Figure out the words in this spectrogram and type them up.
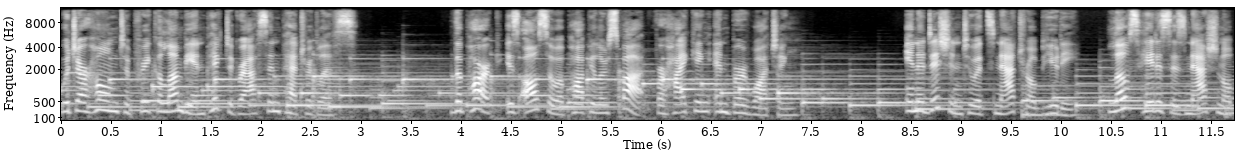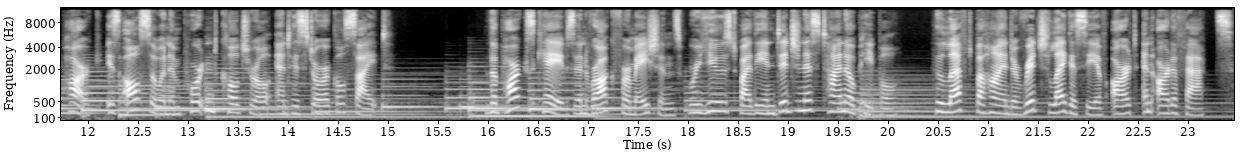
which are home to pre-Columbian pictographs and petroglyphs. The park is also a popular spot for hiking and birdwatching. In addition to its natural beauty, Los Haitises National Park is also an important cultural and historical site. The park's caves and rock formations were used by the indigenous Taino people, who left behind a rich legacy of art and artifacts.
